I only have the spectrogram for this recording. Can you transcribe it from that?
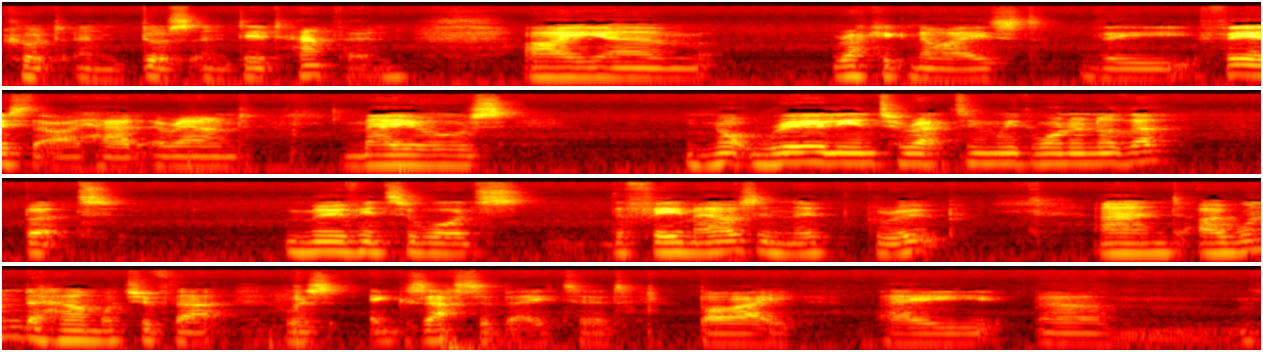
could and does and did happen, I um, recognised the fears that I had around males not really interacting with one another, but moving towards the females in the group. And I wonder how much of that was exacerbated by a um,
